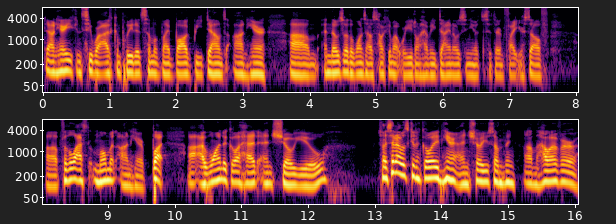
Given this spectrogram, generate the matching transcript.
down here. You can see where I've completed some of my bog beatdowns on here. Um, and those are the ones I was talking about where you don't have any dinos and you have to sit there and fight yourself uh, for the last moment on here. But uh, I wanted to go ahead and show you. So I said I was going to go in here and show you something. Um, however,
